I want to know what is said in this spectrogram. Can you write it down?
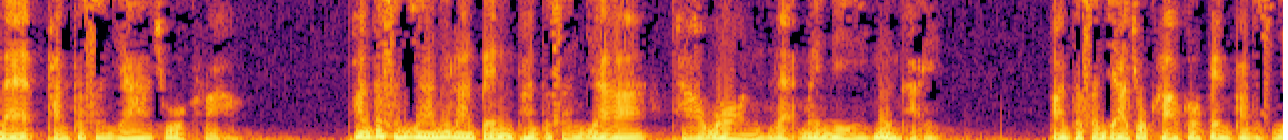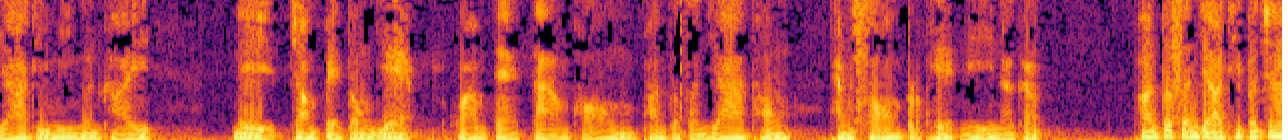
และพันธสัญญาชั่วคราว พันธสัญญานิรันด์เป็นพันธสัญญาถาวรและไม่มีเงื่อนไข พันธสัญญาชั่วคราวก็เป็นพันธสัญญาที่มีเงื่อนไข นี่จำเป็นต้องแยกความแตกต่างของพันธสัญญาทั้งทั้งสองประเภทนี้นะครับ พันธสัญญาที่พระเจ้า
